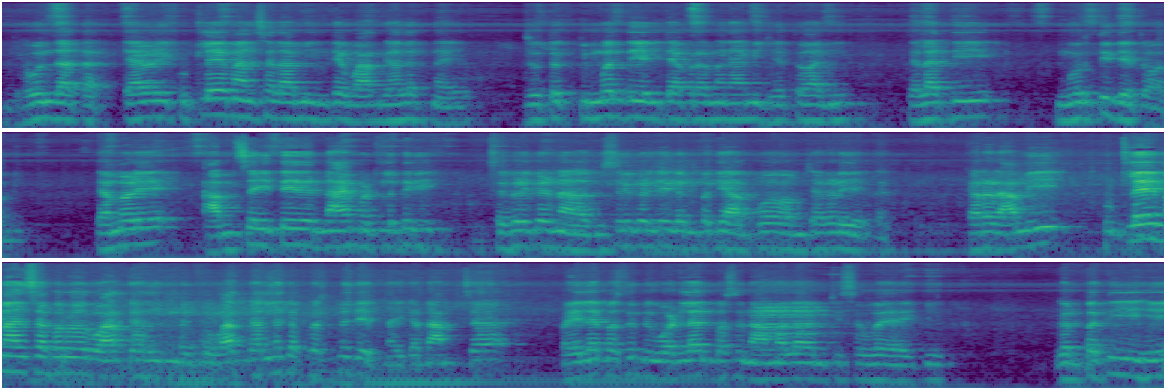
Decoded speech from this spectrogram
घेऊन जातात त्यावेळी कुठल्याही माणसाला आम्ही इथे वाद घालत नाही. जो तो किंमत देईल त्याप्रमाणे आम्ही घेतो आणि त्याला ती मूर्ती देतो आम्ही. त्यामुळे आमचं इथे नाही म्हटलं तरी सगळीकडे ना दुसरीकडचे गणपती आपोआप आमच्याकडे येतात. कारण आम्ही कुठल्याही माणसाबरोबर वाद घाल वाद घालण्याचा प्रश्नच येत नाही. कारण आमच्या पहिल्यापासून वडिलांपासून आम्हाला आमची सवय आहे की गणपती हे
